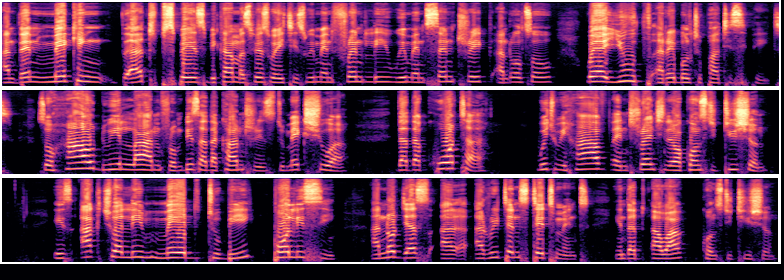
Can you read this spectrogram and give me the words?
and then making that space become a space where it is women friendly, women centric, and also where youth are able to participate. So, how do we learn from these other countries to make sure that the quota which we have entrenched in our constitution is actually made to be policy and not just a, a written statement in that our constitution?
